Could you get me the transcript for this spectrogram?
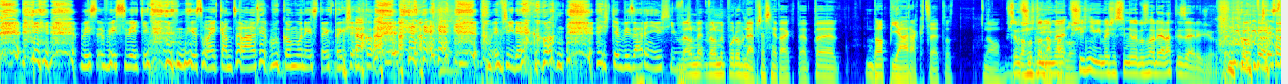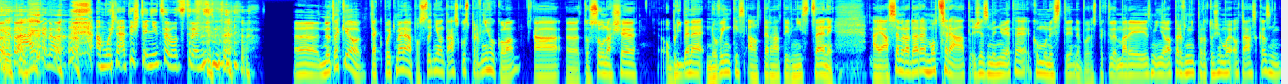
vysvětit ty svoje kanceláře po komunistech, takže jako to mi přijde jako ještě bizarnější. Velmi, velmi podobné, přesně tak. To, to je, byla PR akce, to, No, všichni, to víme, všichni víme, že si měli pozvat deratizéry, že jo? No, přesně tak, no. A možná ty štěnice odstranit. Uh, no tak jo, tak pojďme na poslední otázku z prvního kola a uh, to jsou naše oblíbené novinky z alternativní scény. A já jsem, Radare, moc rád, že zmiňujete komunisty, nebo respektive Marie je zmínila první, protože moje otázka zní.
